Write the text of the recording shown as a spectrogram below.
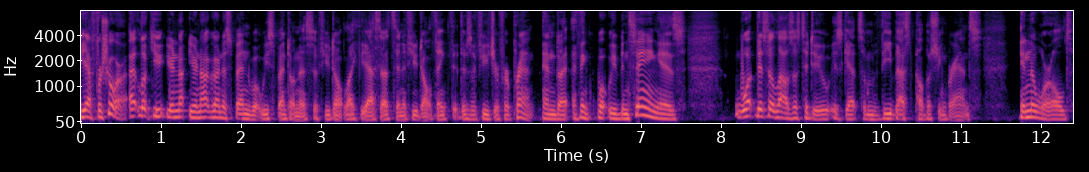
Yeah, for sure. Uh, look, you, you're not you're not going to spend what we spent on this if you don't like the assets and if you don't think that there's a future for print. And I, I think what we've been saying is, what this allows us to do is get some of the best publishing brands in the world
